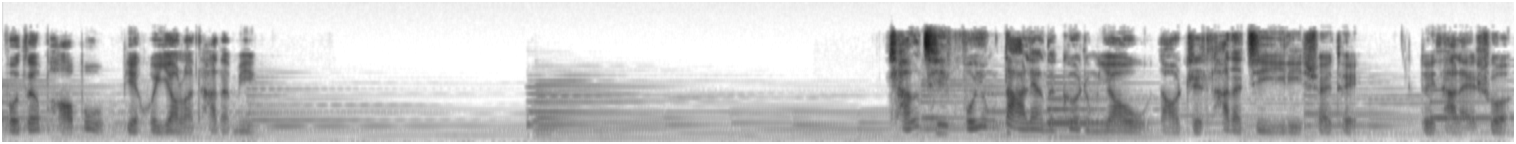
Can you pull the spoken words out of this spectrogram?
否则跑步便会要了她的命。长期服用大量的各种药物，导致他的记忆力衰退。对他来说，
